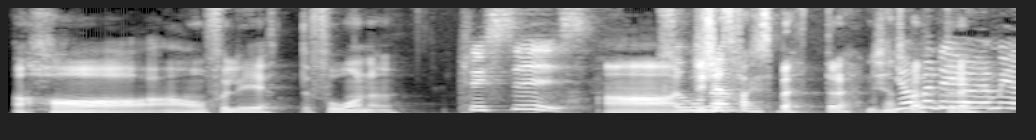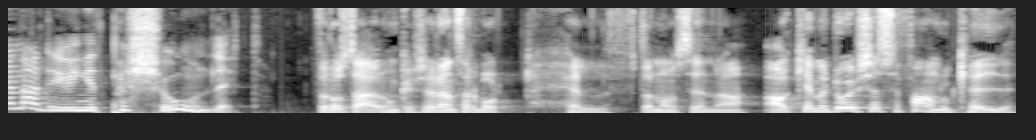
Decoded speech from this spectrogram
Aha, hon följer jättefå nu. Precis. Ah, det känns har- faktiskt bättre. Det känns Ja men det bättre. är det jag menar, det är ju inget personligt. För då så här, hon kanske rensade bort hälften av sina... Ah, Okej, men då känns det fan okej.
